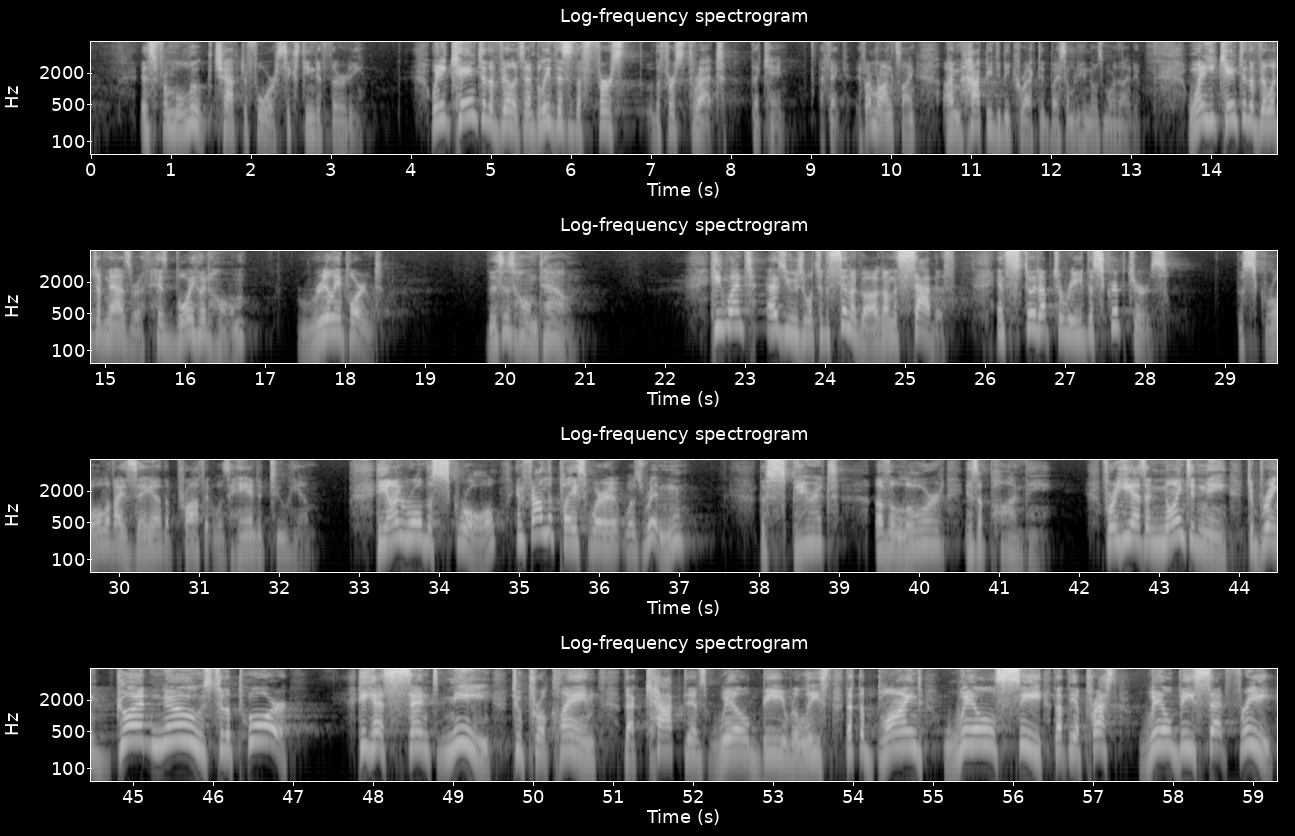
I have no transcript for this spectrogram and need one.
is from Luke chapter 4, 16 to 30. When he came to the village, and I believe this is the first, the first threat that came, I think. If I'm wrong, it's fine. I'm happy to be corrected by somebody who knows more than I do. When he came to the village of Nazareth, his boyhood home, really important, this is hometown. He went, as usual, to the synagogue on the Sabbath and stood up to read the scriptures. The scroll of Isaiah the prophet was handed to him. He unrolled the scroll and found the place where it was written, The Spirit of the Lord is upon me, for he has anointed me to bring good news to the poor. He has sent me to proclaim that captives will be released, that the blind will see, that the oppressed will be set free,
